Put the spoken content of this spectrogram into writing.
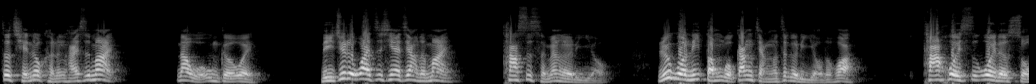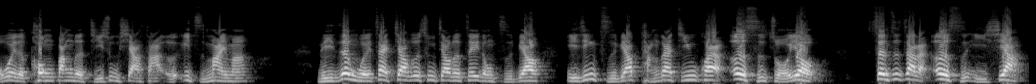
这前头可能还是卖。那我问各位，你觉得外资现在这样的卖，它是什么样的理由？如果你懂我刚讲的这个理由的话。它会是为了所谓的空方的急速下杀而一直卖吗？你认为在教科书教的这一种指标，已经指标躺在几乎快二十左右，甚至再来二十以下，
